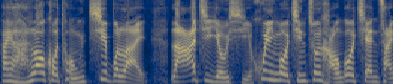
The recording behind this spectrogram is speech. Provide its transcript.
哎呀，脑壳痛起不来，垃圾游戏毁我青春，耗我钱财。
